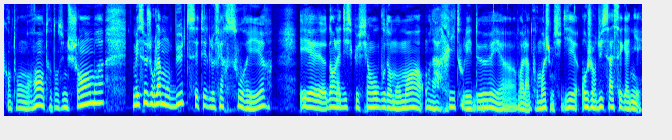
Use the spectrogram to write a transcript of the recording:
quand on rentre dans une chambre, mais ce jour-là, mon but, c'était de le faire sourire. Et euh, dans la discussion, au bout d'un moment, on a ri tous les deux. Et euh, voilà, pour moi, je me suis dit, aujourd'hui, ça, c'est gagné.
